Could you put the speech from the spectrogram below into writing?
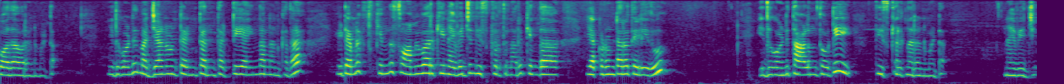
గోదావరి అనమాట ఇదిగోండి మధ్యాహ్నం టెన్ టెన్ థర్టీ అయింది అన్నాను కదా. ఈ టైంలో కింద స్వామివారికి నైవేద్యం తీసుకెళ్తున్నారు. కింద ఎక్కడుంటారో తెలీదు. తెలియదు ఇదిగోండి తాళంతో తీసుకెళ్తున్నారనమాట నైవేద్యం.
